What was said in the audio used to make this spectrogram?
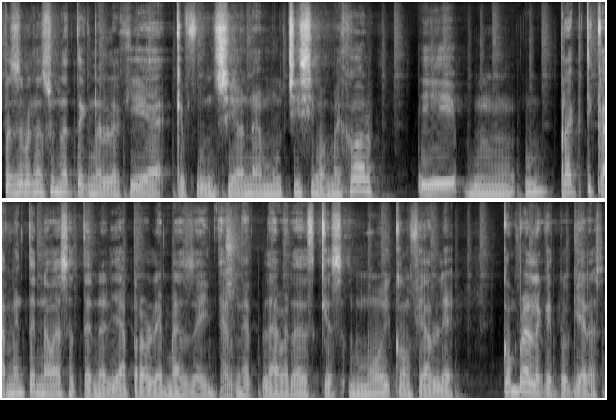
Pues es una tecnología que funciona muchísimo mejor y mm, prácticamente no vas a tener ya problemas de internet. La verdad es que es muy confiable. Compra lo que tú quieras.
